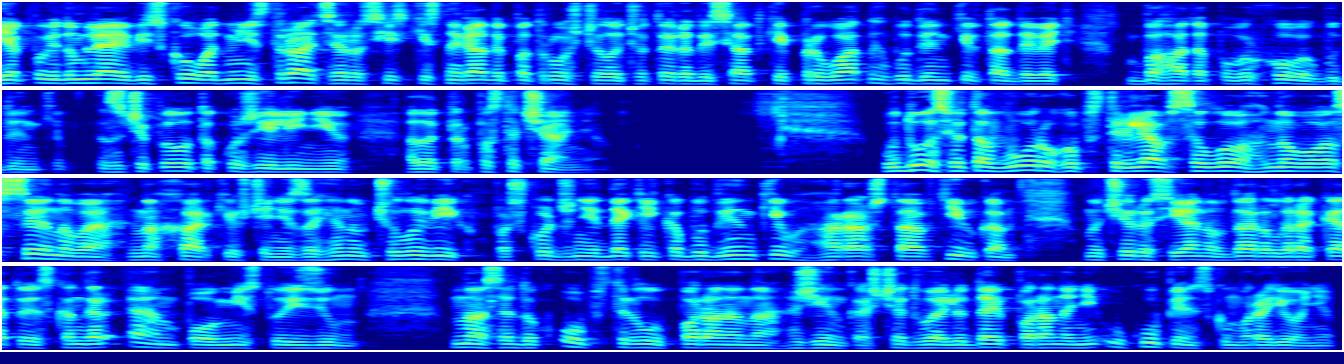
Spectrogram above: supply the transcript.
Як повідомляє військова адміністрація, російські снаряди потрощили чотири десятки приватних будинків та дев'ять багатоповерхових будинків. Зачепило також і лінію електропостачання. У досвіта ворог обстріляв село Новоосинове на Харківщині. Загинув чоловік. Пошкоджені декілька будинків, гараж та автівка. Вночі росіяни вдарили ракетою Іскандер М по місту Ізюм. Внаслідок обстрілу поранена жінка. Ще двоє людей поранені у Куп'янському районі.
